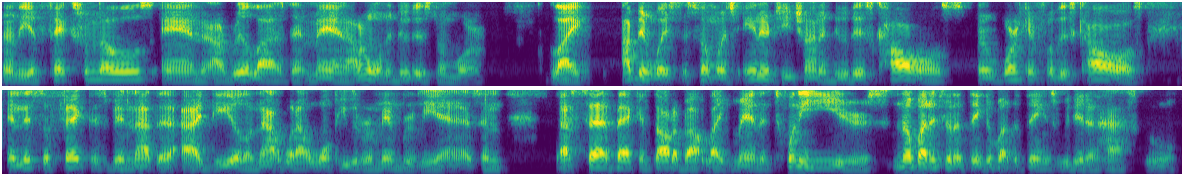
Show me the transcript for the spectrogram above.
and the effects from those. And I realized that, man, I don't want to do this no more. Like, I've been wasting so much energy trying to do this cause and working for this cause. And this effect has been not the ideal or not what I want people to remember me as. And I sat back and thought about, like, man, in 20 years, nobody's going to think about the things we did in high school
